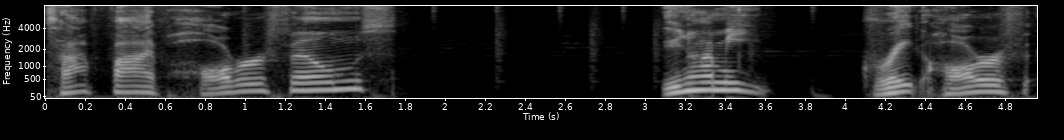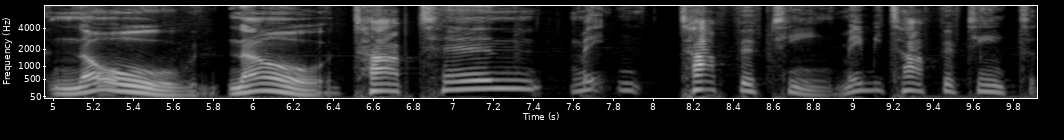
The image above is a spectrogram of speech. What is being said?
Top 5 horror films? You know how many great horror f- No, no. Top 10, may- top 15, maybe top 15 t-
